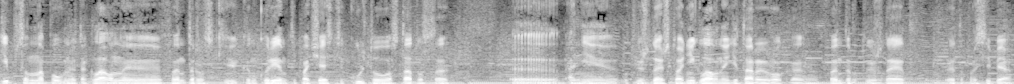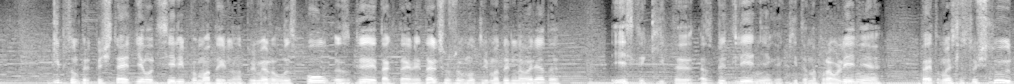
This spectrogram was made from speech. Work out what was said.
Гибсон, напомню, это главные фендеровские конкуренты по части культового статуса. Э, Они утверждают, что они главные гитары рока. Фендер утверждает это про себя. Гибсон предпочитает делать серии по модели, например, Les Paul, SG и так далее. Дальше уже внутри модельного ряда есть какие-то осветления, какие-то направления. Поэтому если существует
